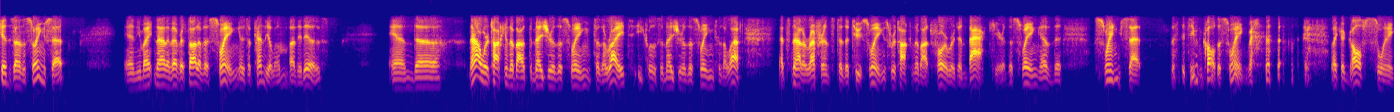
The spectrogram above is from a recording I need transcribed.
kids on a swing set and you might not have ever thought of a swing as a pendulum, but it is. And uh, now we're talking about the measure of the swing to the right equals the measure of the swing to the left. That's not a reference to the two swings. We're talking about forward and back here. The swing of the swing set. It's even called a swing, like a golf swing.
